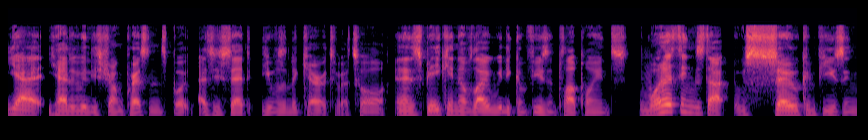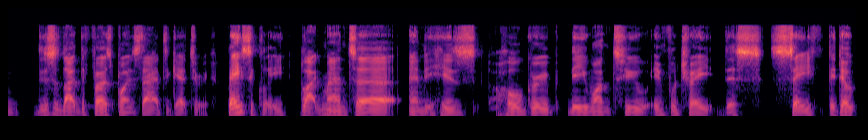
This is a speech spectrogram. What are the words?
Yeah, he had a really strong presence, but as you said, he wasn't a character at all. And then speaking of like really confusing plot points, one of the things that was so confusing, this is like the first points that I had to get through. Basically, Black Manta and his whole group, they want to infiltrate this safe. They don't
